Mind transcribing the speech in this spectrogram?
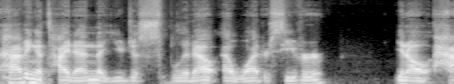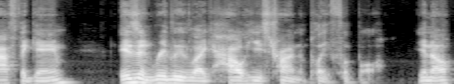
having a tight end that you just split out at wide receiver, you know, half the game, isn't really like how he's trying to play football. You know,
